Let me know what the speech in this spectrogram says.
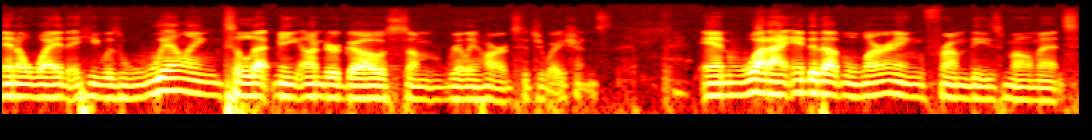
in a way that he was willing to let me undergo some really hard situations. And what I ended up learning from these moments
